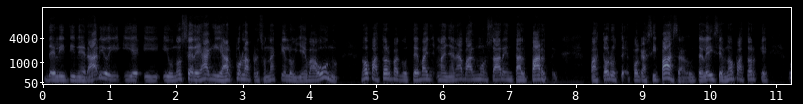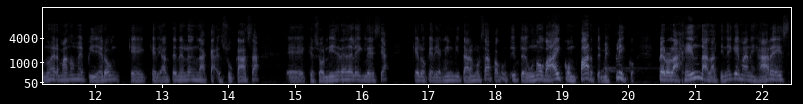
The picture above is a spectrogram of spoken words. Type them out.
del itinerario y, y, uno se deja guiar por la persona que lo lleva a uno. No, pastor, para que usted mañana va a almorzar en tal parte. Pastor, usted, porque así pasa. Usted le dice, no, pastor, que unos hermanos me pidieron que querían tenerlo en, la, en su casa, eh, que son líderes de la iglesia, que lo querían invitar a almorzar. Entonces uno va y comparte, me explico. Pero la agenda la tiene que manejar es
